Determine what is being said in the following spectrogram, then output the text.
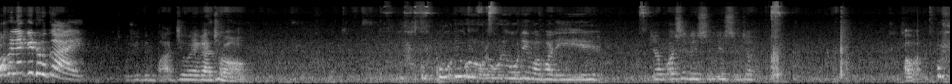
ওখানে কি ঢুকায়। বাজে হয়ে গেছ। ওরে ওরে ওরে ওরে বাবা রে যা, পয়সা নিশ্চয় নিশ্চয় নিয়ে এসো যাও আবার উফ।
